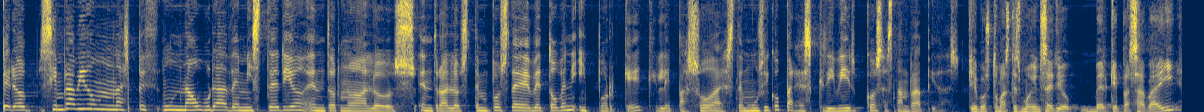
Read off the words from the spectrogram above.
pero siempre ha habido una aura de misterio en torno a los, en torno a los tempos de Beethoven y por qué, qué le pasó a este músico para escribir cosas tan rápidas. E vos tomastes moi en serio ver que pasaba aí,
